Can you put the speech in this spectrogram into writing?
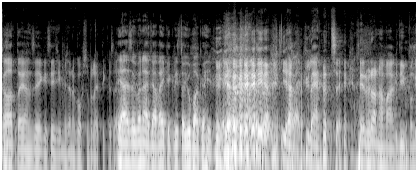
kaotaja on see, kes esimesena nagu kopsupõletikus. ja sa juba näed ja väike Kristo juba köhib. ja, ja ülejäänud see terve rannamaaga tüüp on.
